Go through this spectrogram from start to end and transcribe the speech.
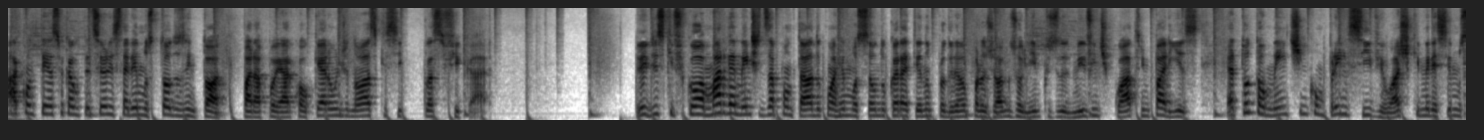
Aconteça o que acontecer, estaremos todos em toque para apoiar qualquer um de nós que se classificar. Ele disse que ficou amargamente desapontado com a remoção do karatê no programa para os Jogos Olímpicos de 2024 em Paris. É totalmente incompreensível. Acho que merecemos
